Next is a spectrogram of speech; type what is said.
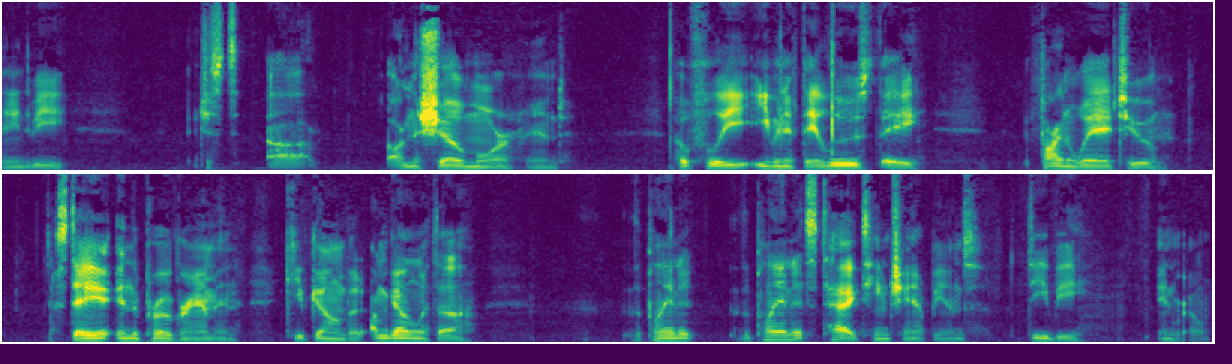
They need to be just uh, on the show more, and hopefully, even if they lose, they find a way to stay in the program and keep going, but I'm going with uh the planet the planet's tag team champions, DB and Rowan.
